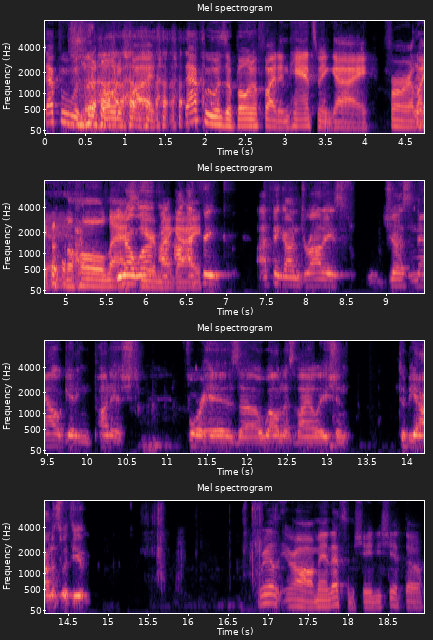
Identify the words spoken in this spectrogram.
That fool was a bona fide. that fool was a bona fide enhancement guy for like the whole last you know what? year, my I, guy. I, I think I think Andrade's just now getting punished for his uh, wellness violation. To be honest with you, really? Oh man, that's some shady shit though.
